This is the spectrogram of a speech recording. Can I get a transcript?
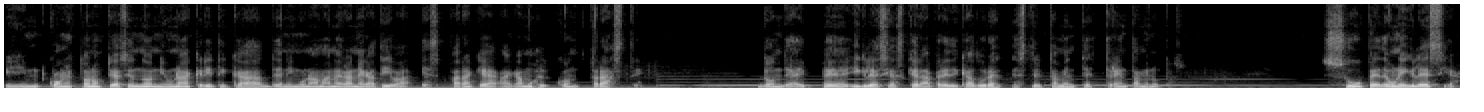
y con esto no estoy haciendo ni una crítica de ninguna manera negativa, es para que hagamos el contraste, donde hay eh, iglesias que la predica dura estrictamente 30 minutos. Supe de una iglesia,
